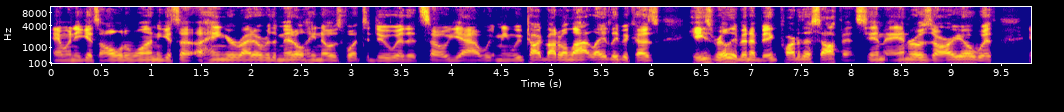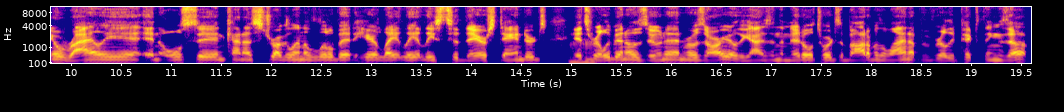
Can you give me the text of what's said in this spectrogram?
and when he gets a hold of one, he gets a, a hanger right over the middle. He knows what to do with it. So, yeah, we, I mean, we've talked about him a lot lately because he's really been a big part of this offense. Him and Rosario with you know Riley and Olson kind of struggling a little bit here lately, at least to their standards. Mm-hmm. It's really been Ozuna and Rosario, the guys in the middle towards the bottom of the lineup, who've really picked things up.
